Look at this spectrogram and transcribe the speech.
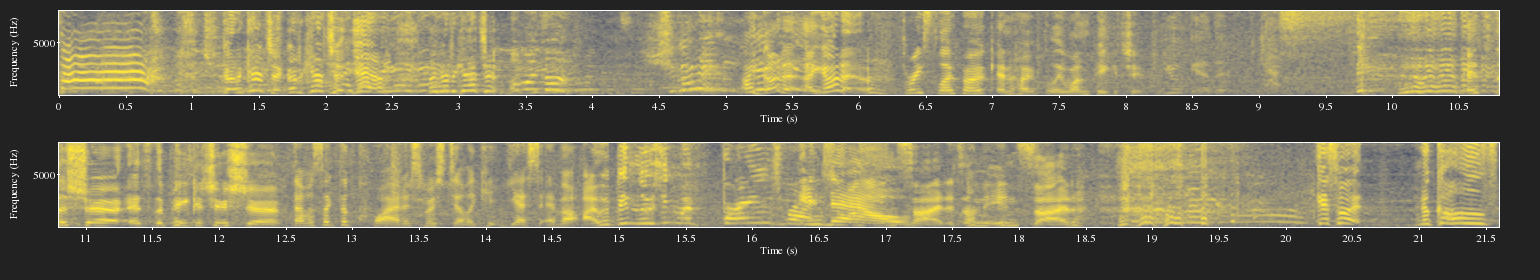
Ah! Gotta catch it, gotta catch it, yeah! I gotta catch it! Oh my god. She got it. I got it, I got it! Three Slowpoke and hopefully one Pikachu. You'll get it. It's the shirt, it's the Pikachu shirt. That was like the quietest, most delicate yes ever. I would be losing my brains right It's now. on the inside, it's on the inside. Guess what? Nicole's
